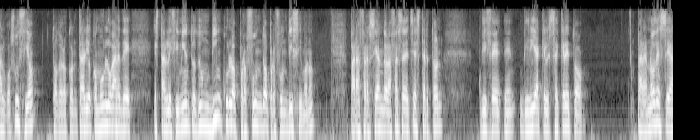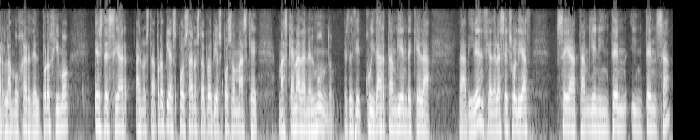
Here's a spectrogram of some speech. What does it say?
algo sucio, todo lo contrario, como un lugar de establecimiento de un vínculo profundo, profundísimo, ¿no? Parafraseando la frase de Chesterton, dice, eh, diría que el secreto para no desear la mujer del prójimo es desear a nuestra propia esposa, a nuestro propio esposo más que, más que nada en el mundo. Es decir, cuidar también de que la, la vivencia de la sexualidad sea también intensa,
